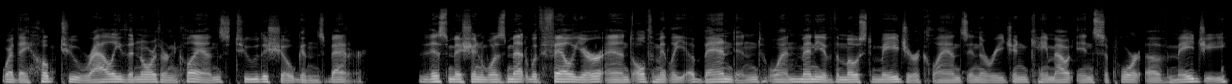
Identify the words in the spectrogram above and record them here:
where they hoped to rally the northern clans to the shogun's banner. This mission was met with failure and ultimately abandoned when many of the most major clans in the region came out in support of Meiji.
